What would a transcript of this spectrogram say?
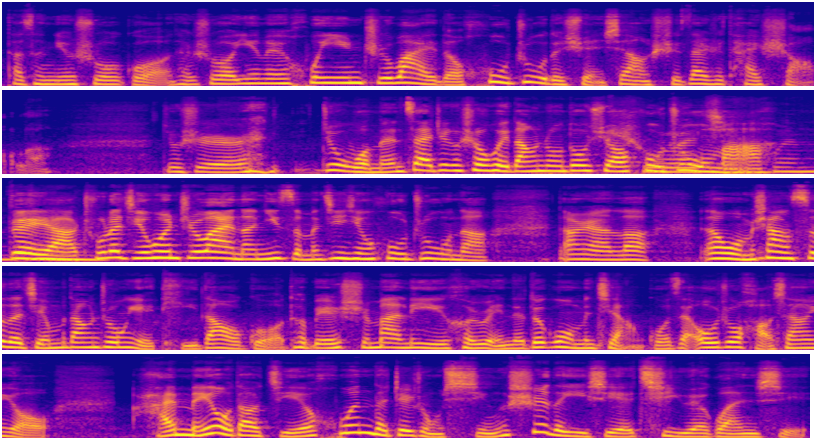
她曾经说过，她说因为婚姻之外的互助的选项实在是太少了，就是就我们在这个社会当中都需要互助嘛，对呀、嗯除了结婚之外呢，你怎么进行互助呢？当然了，那我们上次的节目当中也提到过，特别是曼丽和瑞内都跟我们讲过，在欧洲好像有还没有到结婚的这种形式的一些契约关系，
